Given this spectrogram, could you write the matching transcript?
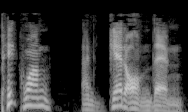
Pick one and get on, then.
